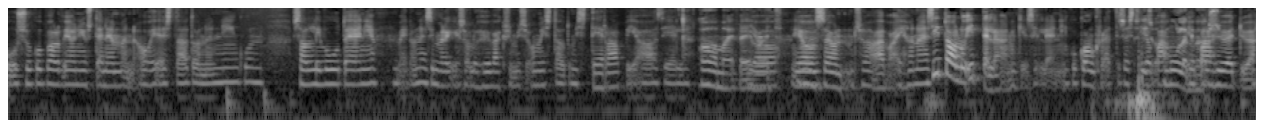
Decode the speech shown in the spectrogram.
uusi sukupolvi on just enemmän ohjeistaa tuonne niin kuin sallivuuteen ja meillä on esimerkiksi ollut hyväksymisomistautumisterapiaa siellä. Oh, my favorite. Joo, mm. joo se, on, se on aivan ihana. Ja sitten on ollut itselle ainakin silleen niin kuin konkreettisesti siis jopa, mulle jopa myös. hyötyä.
